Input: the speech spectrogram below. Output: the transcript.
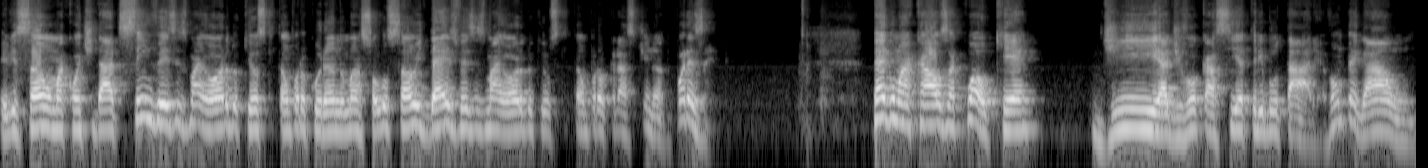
Eles são uma quantidade 100 vezes maior do que os que estão procurando uma solução e 10 vezes maior do que os que estão procrastinando. Por exemplo, pega uma causa qualquer de advocacia tributária. Vamos pegar um,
